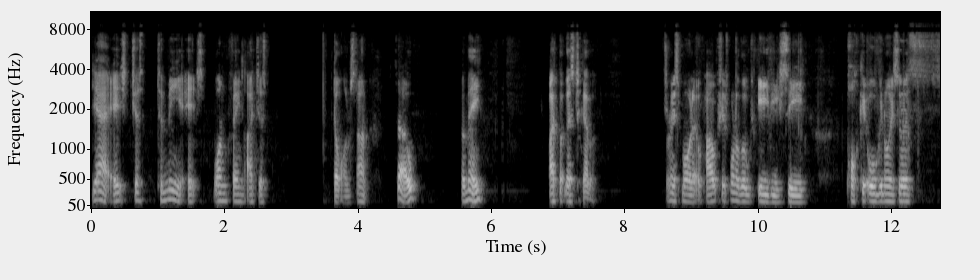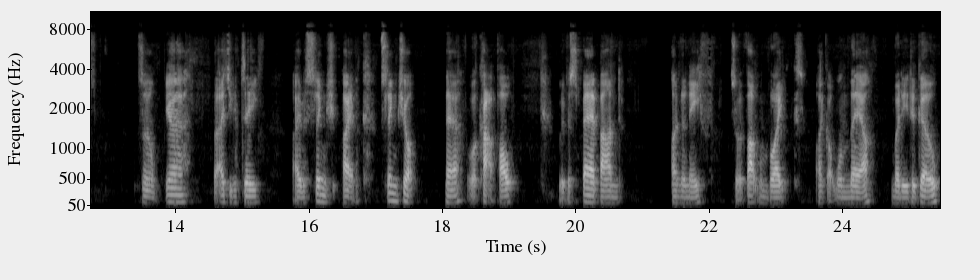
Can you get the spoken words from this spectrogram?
yeah, it's just to me, it's one thing I just don't understand. So, for me, I put this together. It's only a small little pouch. It's one of those EDC pocket organisers. So yeah, but as you can see, I have a sling I have a slingshot there or a catapult with a spare band underneath. So if that one breaks, I got one there ready to go.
